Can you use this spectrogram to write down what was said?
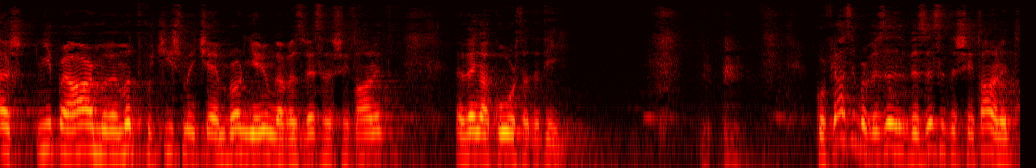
është një prej armëve më të fuqishme që e mbron njeriu nga vezveset e shejtanit dhe nga kurthat e tij. Kur flasim për vezveset e shejtanit,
